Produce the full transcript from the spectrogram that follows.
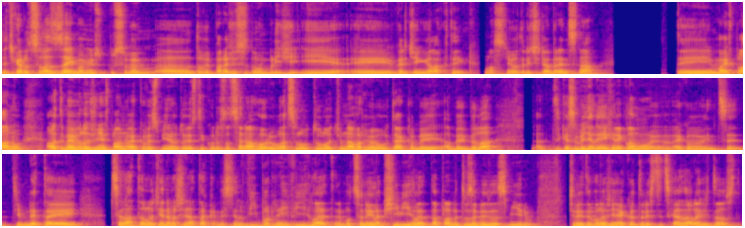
Teďka docela zajímavým způsobem uh, to vypadá, že se tomu blíží i, i Virgin Galactic, vlastně od Richarda Bransona, ty mají v plánu, ale ty mají vyloženě v plánu jako vesmírnou turistiku, dostat se nahoru a celou tu loď navrhují tak, aby, aby byla, a teďka jsem viděl jejich reklamu, jako tím netajej, celá ta loď je navržena tak, aby měl výborný výhled, nebo co nejlepší výhled na planetu Zemi z vesmíru. Čili to vyloženě jako turistická záležitost,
